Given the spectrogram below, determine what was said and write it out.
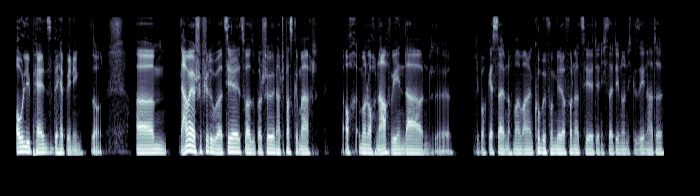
OnlyPants The Happening. So. Ähm, da haben wir ja schon viel drüber erzählt. Es war super schön, hat Spaß gemacht. Auch immer noch Nachwehen da und äh, ich habe auch gestern noch mal einem anderen Kumpel von mir davon erzählt, den ich seitdem noch nicht gesehen hatte,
